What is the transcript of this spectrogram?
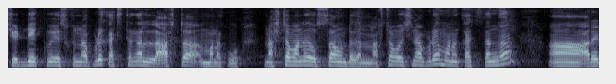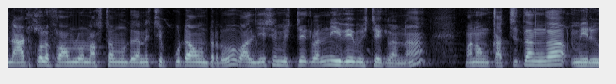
షెడ్ ఎక్కువ వేసుకున్నప్పుడే ఖచ్చితంగా లాస్ట్ మనకు నష్టం అనేది వస్తూ ఉంటుంది. నష్టం వచ్చినప్పుడే మనం ఖచ్చితంగా అరే నాటుకోళ్ళ ఫామ్లో నష్టం ఉంటుంది అని చెప్పుకుంటూ ఉంటారు. వాళ్ళు చేసే మిస్టేక్లన్నీ ఇవే మిస్టేక్లన్నా. మనం ఖచ్చితంగా మీరు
